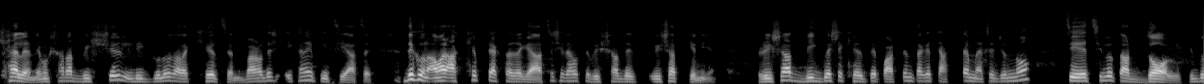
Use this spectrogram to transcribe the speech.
খেলেন এবং সারা বিশ্বের লিগগুলো তারা খেলছেন। বাংলাদেশ এখানেই পিছিয়ে আছে। দেখুন, আমার আক্ষেপটা একটা জায়গায় আছে, সেটা হচ্ছে রিশাদের, রিশাদকে নিয়ে। রিশাদ বিগ ব্যাশে খেলতে পারতেন, তাকে চারটা ম্যাচের জন্য চেয়েছিল তার দল। কিন্তু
